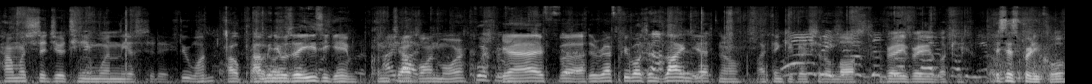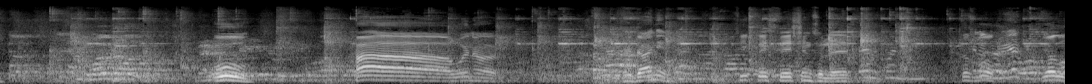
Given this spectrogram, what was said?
How much did your team win yesterday? Do one. How proud? I mean, it was an easy game. Couldn't you have one more? Yeah, if uh, the referee wasn't blind yet. No, I think you guys should have lost. Very, very lucky. This is pretty cool. Ooh. Ah, winner. Hey, Danny. في بلاي ستيشنز ولا ايه؟ تظبط يلا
